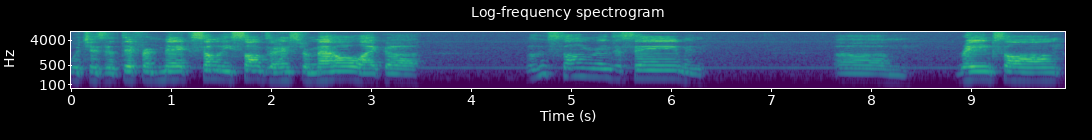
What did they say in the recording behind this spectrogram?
which is a different mix. Some of these songs are instrumental, like uh, well, this song remains the same and Rain Song.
